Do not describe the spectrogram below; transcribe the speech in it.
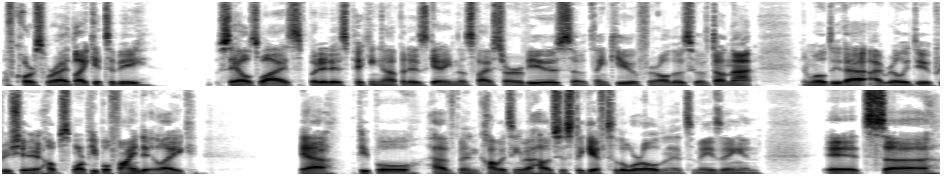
of course, where I'd like it to be sales wise, but it is picking up. It is getting those five star reviews. So thank you for all those who have done that and will do that. I really do appreciate it. It helps more people find it. Like, yeah, people have been commenting about how it's just a gift to the world and it's amazing. And it's, uh,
